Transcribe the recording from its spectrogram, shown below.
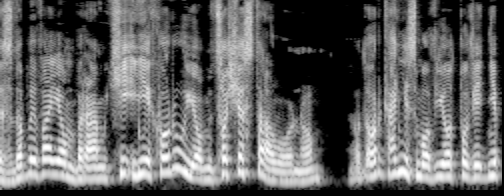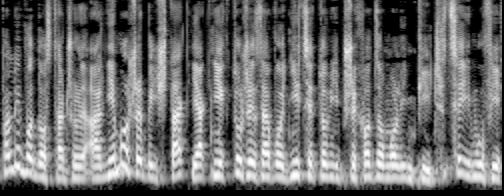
y, zdobywają bramki i nie chorują. Co się stało? No? Organizmowi odpowiednie paliwo dostarczył, ale nie może być tak, jak niektórzy zawodnicy to mi przychodzą olimpijczycy i mówi,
